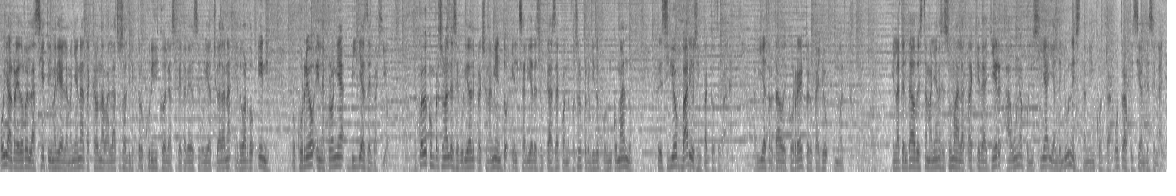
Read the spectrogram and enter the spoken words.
Hoy alrededor de las 7 y media de la mañana atacaron a balazos al director jurídico de la Secretaría de Seguridad Ciudadana, Eduardo N. Ocurrió en la colonia Villas del Bajío. De acuerdo con personal de seguridad del fraccionamiento, él salía de su casa cuando fue sorprendido por un comando. Recibió varios impactos de bala. Había tratado de correr pero cayó muerto. El atentado de esta mañana se suma al ataque de ayer a una policía y al de lunes también contra otra oficial de Celaya.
